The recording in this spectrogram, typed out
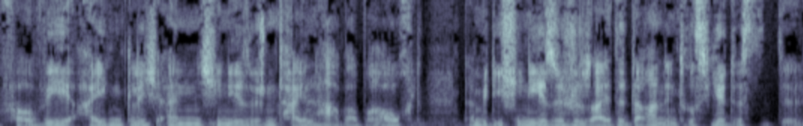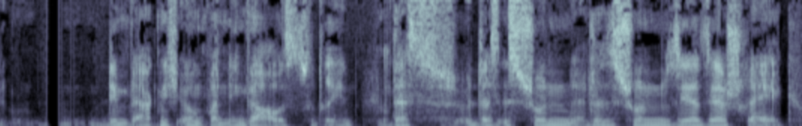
VW eigentlich einen chinesischen Teilhaber braucht, damit die chinesische Seite daran interessiert ist, dem Werk nicht irgendwann den Gar auszudrehen. Das, das ist schon, das ist schon sehr, sehr schräg.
